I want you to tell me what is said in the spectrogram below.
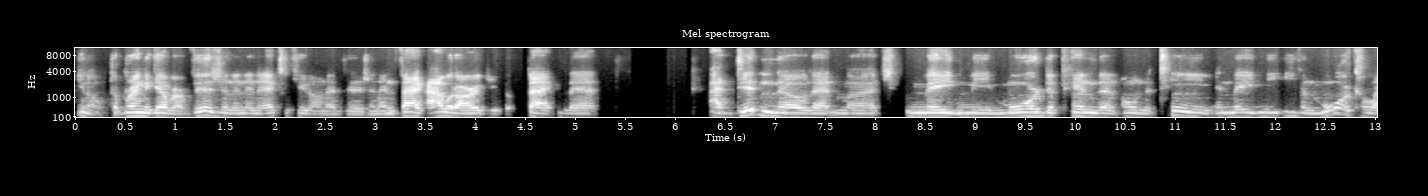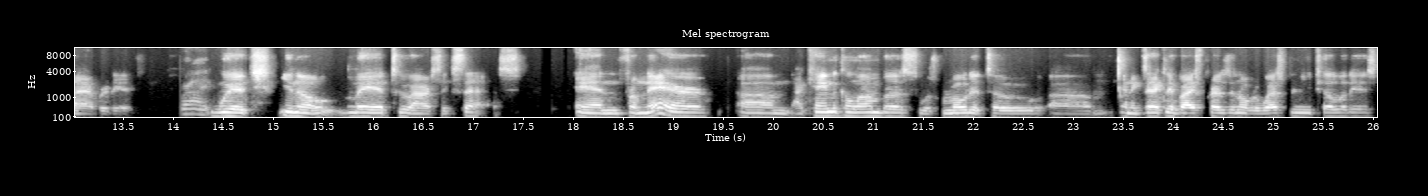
you know, to bring together a vision and then execute on that vision. In fact, I would argue the fact that I didn't know that much made me more dependent on the team and made me even more collaborative right. which you know led to our success. And from there, um, I came to Columbus, was promoted to um, an executive vice president over the Western Utilities,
